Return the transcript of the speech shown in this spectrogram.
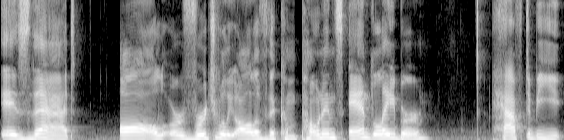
is that all or virtually all of the components and labor have to be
